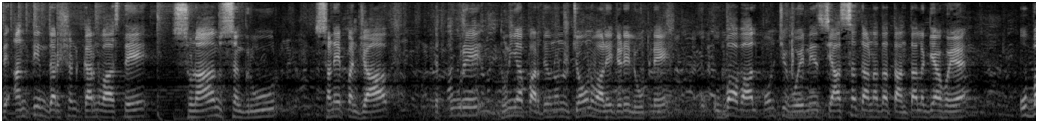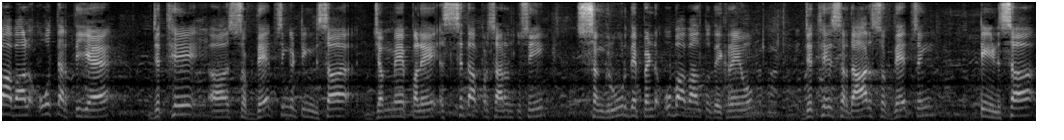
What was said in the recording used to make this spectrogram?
ਦੇ ਅੰਤਿਮ ਦਰਸ਼ਨ ਕਰਨ ਵਾਸਤੇ ਸੁਨਾਮ ਸੰਗਰੂਰ, ਸਣੇ ਪੰਜਾਬ ਤੇ ਪੂਰੇ ਦੁਨੀਆ ਭਰ ਦੇ ਉਹਨਾਂ ਨੂੰ ਚਾਹਣ ਵਾਲੇ ਜਿਹੜੇ ਲੋਕ ਨੇ ਉਹ ਉੱਬਾਵਾਲ ਪਹੁੰਚੇ ਹੋਏ ਨੇ, ਸਿਆਸਤਦਾਨਾਂ ਦਾ ਤਾਂਤਾ ਲੱਗਿਆ ਹੋਇਆ ਹੈ। ਉੱਬਾਵਾਲ ਉਹ ਧਰਤੀ ਹੈ ਜਿੱਥੇ ਸੁਖਦੇਵ ਸਿੰਘ ਢੀਂਡਸਾ ਜੰਮੇ ਪਲੇ ਸਿੱਧਾ ਪ੍ਰਸਾਰਣ ਤੁਸੀਂ ਸੰਗਰੂਰ ਦੇ ਪਿੰਡ ਉੱਬਾਵਾਲ ਤੋਂ ਦੇਖ ਰਹੇ ਹੋ, ਜਿੱਥੇ ਸਰਦਾਰ ਸੁਖਦੇਵ ਸਿੰਘ ਢੀਂਡਸਾ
